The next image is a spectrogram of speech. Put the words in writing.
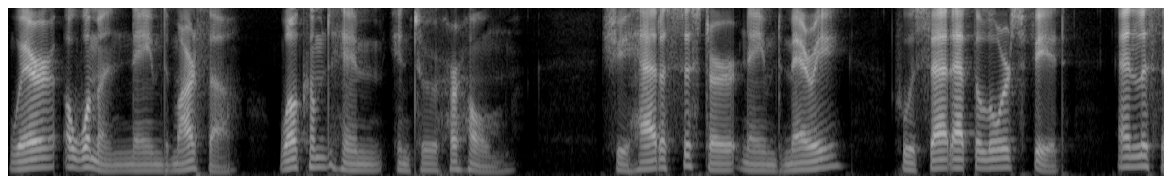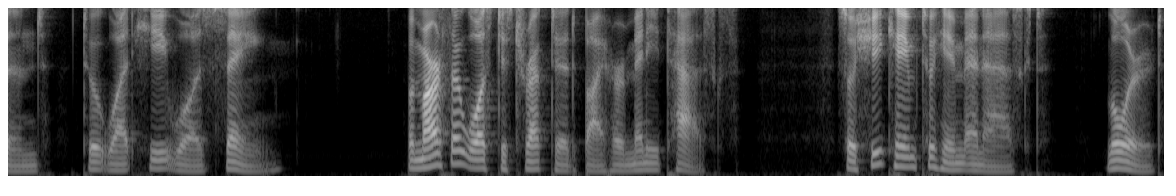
where a woman named Martha welcomed him into her home. She had a sister named Mary who sat at the Lord's feet and listened to what he was saying. But Martha was distracted by her many tasks. So she came to him and asked, Lord,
